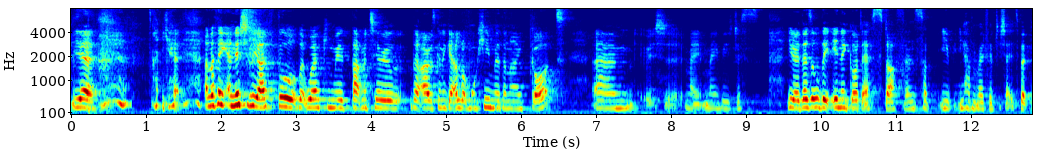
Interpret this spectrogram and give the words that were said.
yeah. Yeah, and I think initially I thought that working with that material that I was going to get a lot more humour than I got, um, which uh, may, maybe just you know there's all the inner goddess stuff and sub, you, you haven't read Fifty Shades, but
